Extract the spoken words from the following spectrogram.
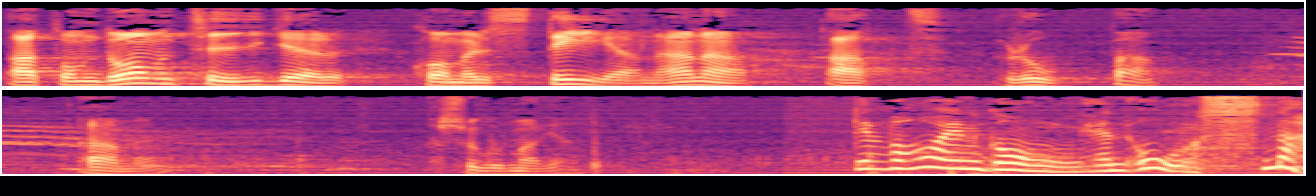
att om de tiger kommer stenarna att ropa. Amen. Varsågod, Marianne. Det var en gång en åsna,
